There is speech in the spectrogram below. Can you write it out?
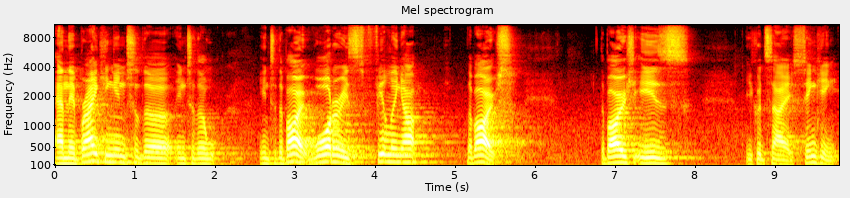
and they're breaking into the, into the, into the boat. Water is filling up the boat. The boat is, you could say, sinking.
